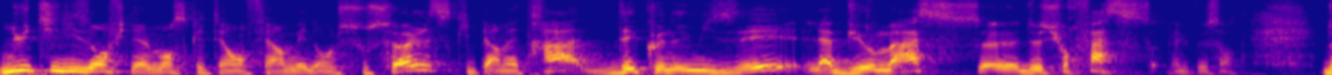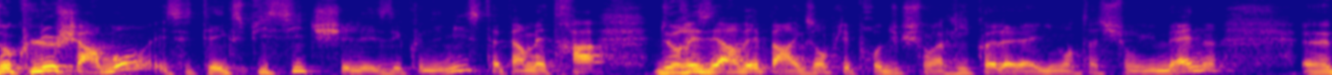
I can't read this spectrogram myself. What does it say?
utilisant finalement ce qui était enfermé dans le sous-sol, ce qui permettra d'économiser la biomasse euh, de surface, en quelque sorte. Donc le charbon, et c'était explicite chez les économistes, ça permettra de réserver par exemple les productions agricoles à l'alimentation humaine, euh,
